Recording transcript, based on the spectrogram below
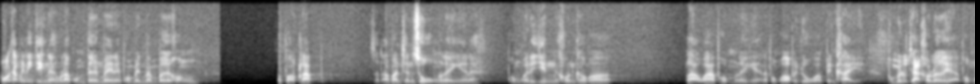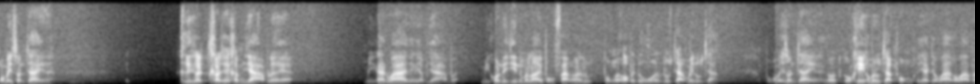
ผมทำกันจริงๆนะเวลาผมเดินไปเนี่ยผมเป็น member ของ sport club สถาบันชั้นสูงอะไรอย่างเงี้ยนะผมก็ได้ยินคนเขาก็กล่าวว่าผมอะไรเงี้ยแล้วผมก็ออกไปดูว่าเป็นใคร ผมไม่รู้จักเขาเลยอะผมก็ไม่สนใจนะคือเขาเขาใช้คำหยาบเลยอะ มีการว่าอย่างหยาบๆมีคนได้ยินมาเล่าให้ผมฟังว่าผมก็ออกไปดูว่ารู้จักไม่รู้จัก ผมก็ไม่สนใจนะก็โอเคเขาไม่รู้จักผมก็อยากจะว่าก็ว่าไป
